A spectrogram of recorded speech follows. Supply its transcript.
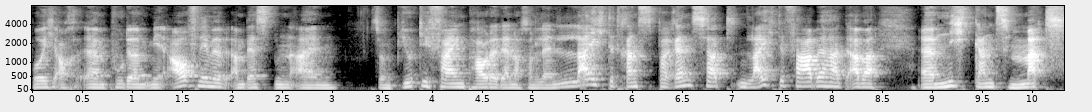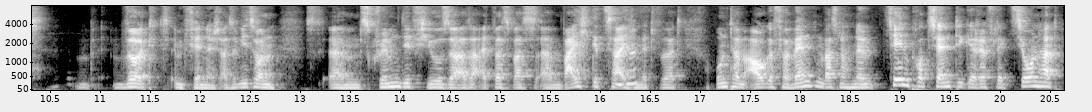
wo ich auch ähm, Puder mir aufnehme, am besten ein so ein Beautifying Powder, der noch so eine leichte Transparenz hat, eine leichte Farbe hat, aber ähm, nicht ganz matt wirkt im Finish. Also wie so ein ähm, Scrim Diffuser, also etwas, was ähm, weich gezeichnet wird, unterm Auge verwenden, was noch eine zehnprozentige Reflexion hat.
